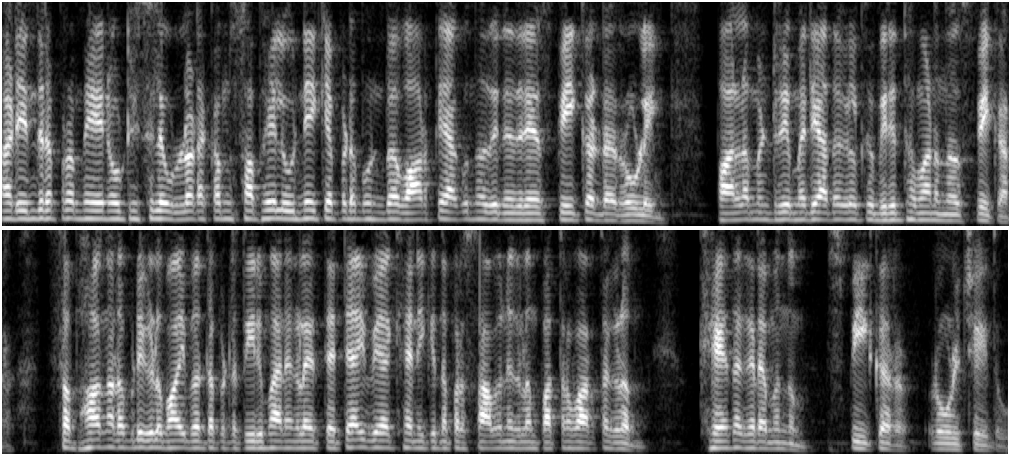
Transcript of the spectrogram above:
അടിയന്തര പ്രമേയ നോട്ടീസിലെ ഉള്ളടക്കം സഭയിൽ ഉന്നയിക്കപ്പെടും മുൻപ് വാർത്തയാകുന്നതിനെതിരെ സ്പീക്കറുടെ റൂളിംഗ്. പാർലമെന്ററി മര്യാദകൾക്ക് വിരുദ്ധമാണെന്ന് സ്പീക്കർ. സഭാ നടപടികളുമായി ബന്ധപ്പെട്ട തീരുമാനങ്ങളെ തെറ്റായി വ്യാഖ്യാനിക്കുന്ന പ്രസ്താവനകളും പത്രവാർത്തകളും ഖേദകരമെന്നും സ്പീക്കർ റൂൾ ചെയ്തു.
